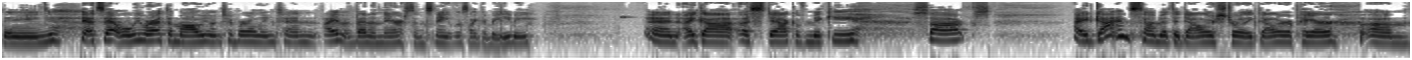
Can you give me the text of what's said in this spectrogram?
thing. That's it. Well, we were at the mall. We went to Burlington. I haven't been in there since Nate was like a baby. And I got a stack of Mickey socks. I had gotten some at the dollar store, like dollar a pair. Um,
